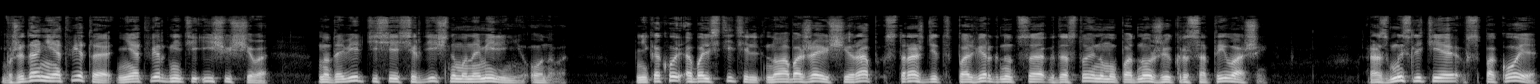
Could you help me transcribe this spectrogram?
В ожидании ответа не отвергните ищущего, но доверьтесь сердечному намерению оного. Никакой обольститель, но обожающий раб страждет подвергнуться к достойному подножию красоты вашей. Размыслите в спокое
